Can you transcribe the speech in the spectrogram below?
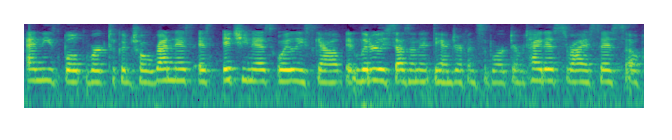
And these both work to control redness, itchiness, oily scalp. It literally says on it dandruff and seborrheic dermatitis, psoriasis. So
